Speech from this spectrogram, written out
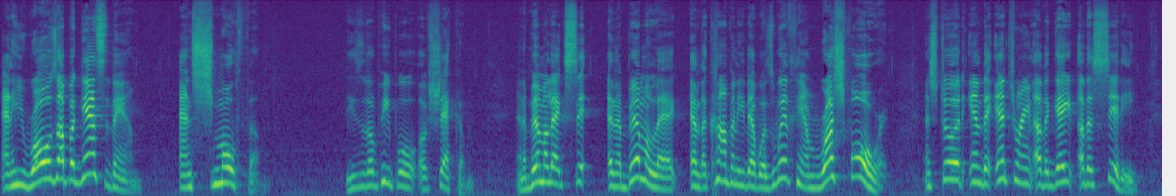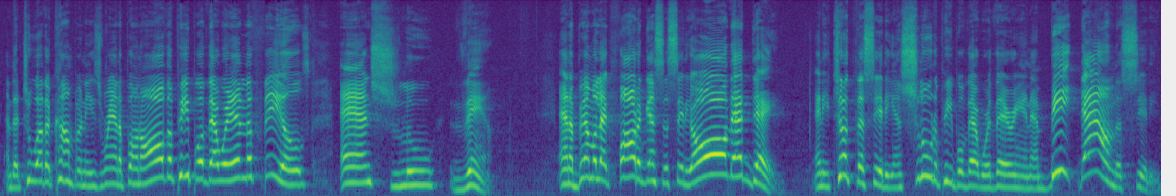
And he rose up against them and smote them. These are the people of Shechem. And Abimelech and Abimelech and the company that was with him rushed forward and stood in the entering of the gate of the city. And the two other companies ran upon all the people that were in the fields and slew them. And Abimelech fought against the city all that day. And he took the city and slew the people that were therein and beat down the city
